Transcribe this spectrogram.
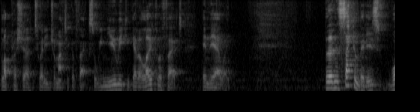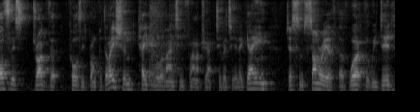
blood pressure to any dramatic effect. So we knew we could get a local effect in the airway. But then the second bit is, was this drug that causes bronchodilation capable of anti-inflammatory activity? And again, just some summary of, of work that we did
